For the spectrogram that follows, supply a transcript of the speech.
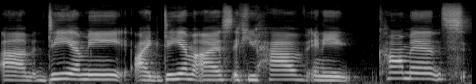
Um, DM me. Like DM us if you have any comments,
